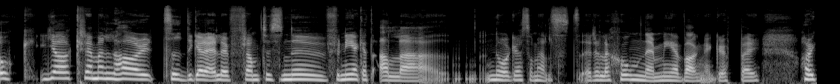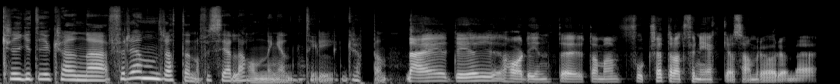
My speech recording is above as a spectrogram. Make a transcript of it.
Och ja, Kreml har tidigare, eller fram tills nu, förnekat alla, några som helst relationer med Wagnergrupper. Har kriget i Ukraina förändrat den officiella hållningen till gruppen? Nej, det har det inte, utan man fortsätter att förneka samröre med,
